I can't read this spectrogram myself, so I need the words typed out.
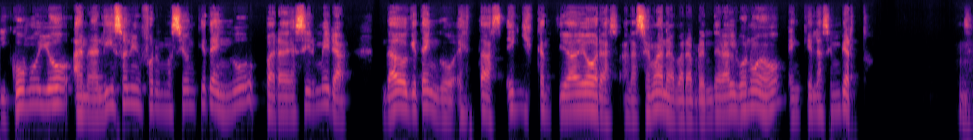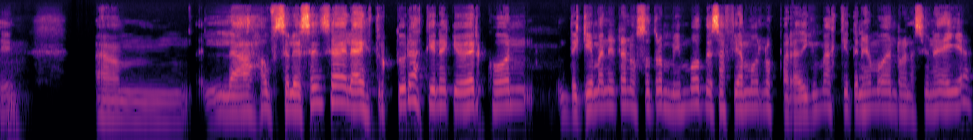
¿y cómo yo analizo la información que tengo para decir, mira, dado que tengo estas X cantidad de horas a la semana para aprender algo nuevo, ¿en qué las invierto? ¿Sí? la obsolescencia de las estructuras tiene que ver con de qué manera nosotros mismos desafiamos los paradigmas que tenemos en relación a ellas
